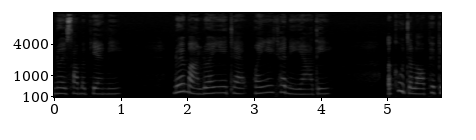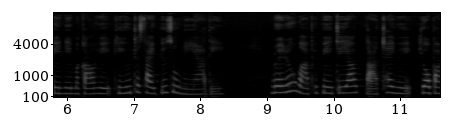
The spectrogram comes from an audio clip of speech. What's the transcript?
ຫນွေစာမပြန်မီနှွေမှာလွမ်းရိပ်ထက်ဝမ်းရိပ်ခတ်နေရသည် အခုတလောဖေဖေနေမကောင်း၍ခယူးတဆိုင်ပြုစုနေရသည်နှွေတို့မှာဖေဖေတယောက်သာထက်၍ရော်ပါ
